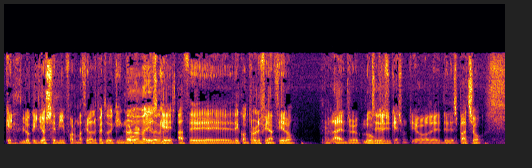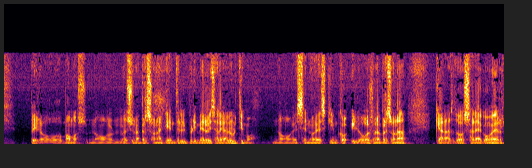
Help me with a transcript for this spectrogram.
que lo que yo sé, mi información al respecto de King No, no, no, yo es que hace de control financiero, ¿verdad? Dentro del club, Sí. que, es, que es un tío de, de despacho. Pero vamos, no, no es una persona que entre el primero y salga el último. No, ese no es Kim Co- Y luego es una persona que a las dos sale a comer,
